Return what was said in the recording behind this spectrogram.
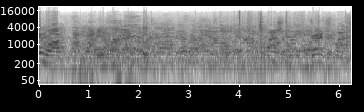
Wing walk. I'm trying to. Splash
